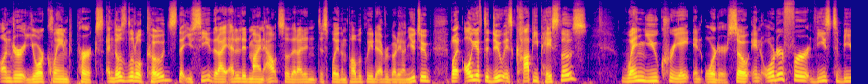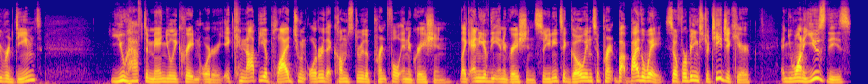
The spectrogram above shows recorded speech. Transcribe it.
under your claimed perks. And those little codes that you see that I edited mine out so that I didn't display them publicly to everybody on YouTube, but all you have to do is copy paste those when you create an order. So, in order for these to be redeemed, you have to manually create an order. It cannot be applied to an order that comes through the Printful integration, like any of the integrations. So, you need to go into print. But by the way, so if we're being strategic here and you want to use these,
